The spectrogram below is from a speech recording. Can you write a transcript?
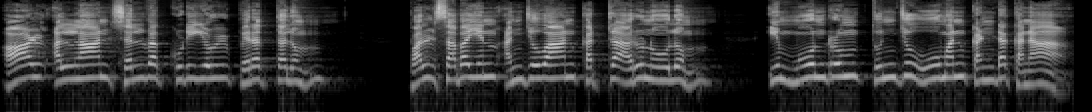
ஆள் அல்லான் செல்வக் குடியுள் பிறத்தலும் பல் சபையின் அஞ்சுவான் கற்ற அருநூலும் இம்மூன்றும் துஞ்சு ஊமன் கண்ட கனா.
